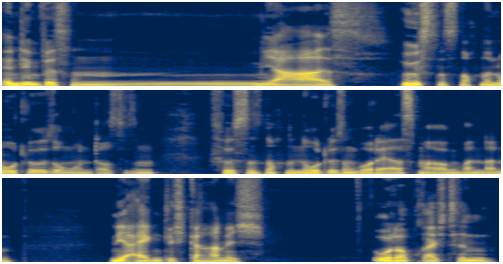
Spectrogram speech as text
In dem Wissen, ja, ist höchstens noch eine Notlösung und aus diesem höchstens noch eine Notlösung wurde erstmal irgendwann dann Nee, eigentlich gar nicht. Urlaub reicht hin.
